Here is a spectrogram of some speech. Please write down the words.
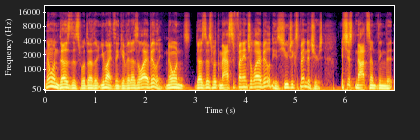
No one does this with other, you might think of it as a liability. No one does this with massive financial liabilities, huge expenditures. It's just not something that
